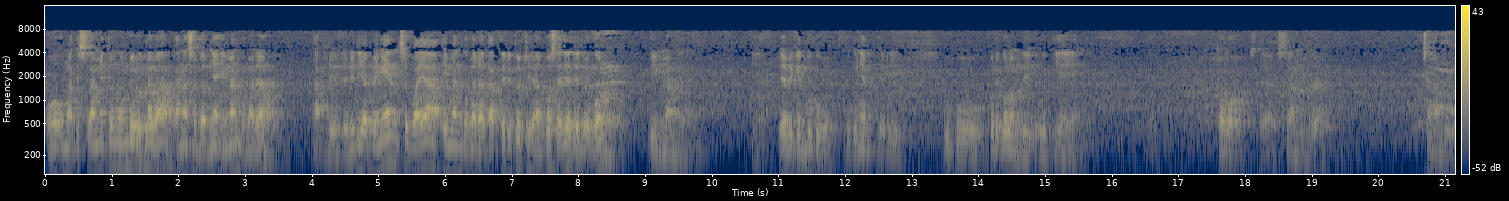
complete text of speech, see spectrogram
oh umat Islam itu mundur kenapa karena sebabnya iman kepada takdir jadi dia pengen supaya iman kepada takdir itu dihapus saja jadi rukun iman ya dia bikin buku bukunya jadi buku kurikulum di IAIN tokoh eh, Islam liberal jangan dulu.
